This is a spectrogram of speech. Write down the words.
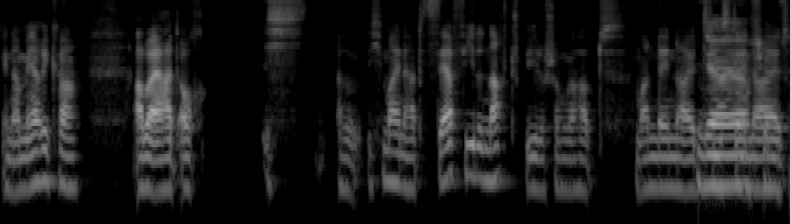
in Amerika. Aber er hat auch, ich, also ich meine, er hat sehr viele Nachtspiele schon gehabt. Monday Night, ja, Tuesday Night.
